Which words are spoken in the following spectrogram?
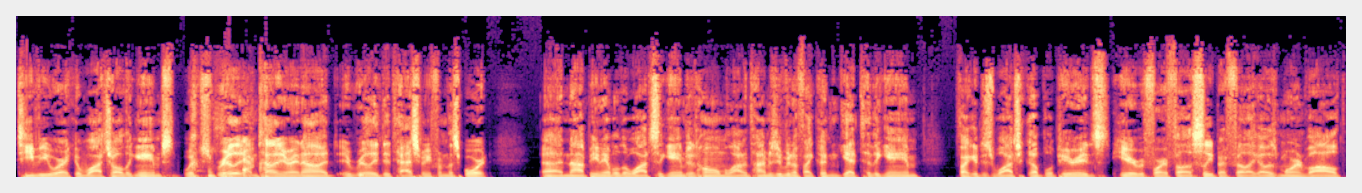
TV where I can watch all the games. Which really, I'm telling you right now, it, it really detached me from the sport. Uh, not being able to watch the games at home. A lot of times, even if I couldn't get to the game, if I could just watch a couple of periods here before I fell asleep, I felt like I was more involved.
